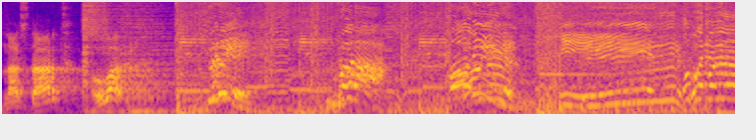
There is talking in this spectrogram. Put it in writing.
На старт. Увага! Три, два, один! І уперед!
